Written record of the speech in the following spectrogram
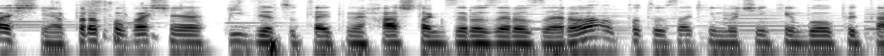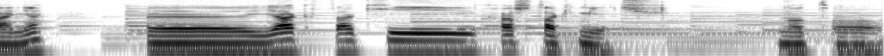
Właśnie, a propos właśnie widzę tutaj ten hashtag 000, pod ostatnim odcinkiem było pytanie, yy, jak taki hashtag mieć? No to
